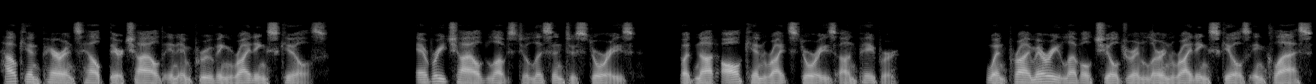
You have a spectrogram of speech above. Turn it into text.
How can parents help their child in improving writing skills? Every child loves to listen to stories, but not all can write stories on paper. When primary level children learn writing skills in class,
